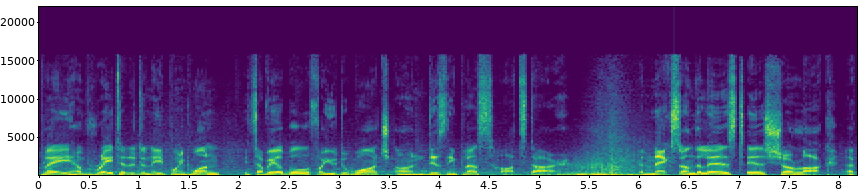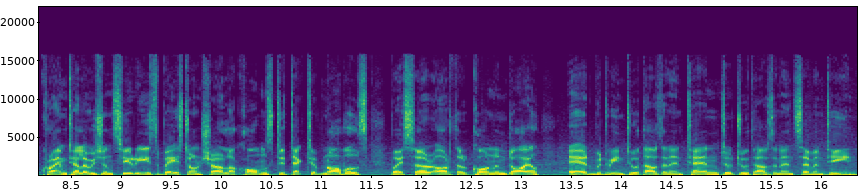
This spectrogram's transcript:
Play have rated it an 8.1. It's available for you to watch on Disney Plus Hotstar. The next on the list is Sherlock, a crime television series based on Sherlock Holmes detective novels by Sir Arthur Conan Doyle, aired between 2010 to 2017.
